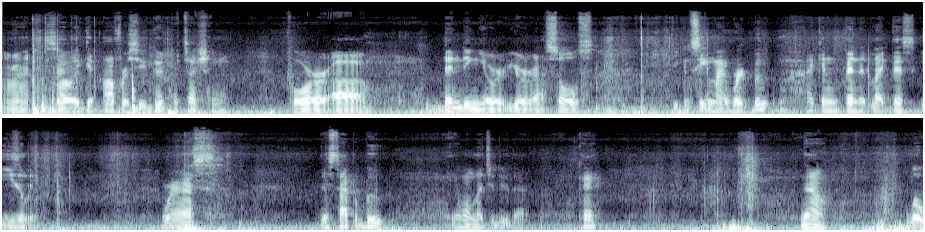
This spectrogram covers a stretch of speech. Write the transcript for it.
All right so it offers you good protection for uh, bending your your uh, soles. You can see my work boot. I can bend it like this easily. Whereas this type of boot it won't let you do that. Okay? Now whoa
